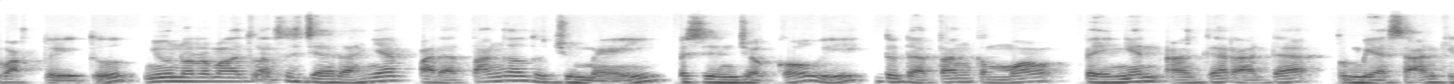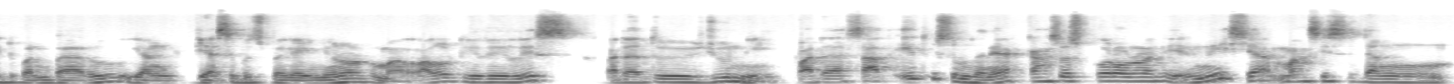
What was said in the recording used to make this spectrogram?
waktu itu, new normal itu kan sejarahnya pada tanggal 7 Mei, Presiden Jokowi itu datang ke mall pengen agar ada pembiasaan kehidupan baru yang dia sebut sebagai new normal. Lalu dirilis pada 7 Juni. Pada saat itu sebenarnya kasus corona di Indonesia masih sedang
